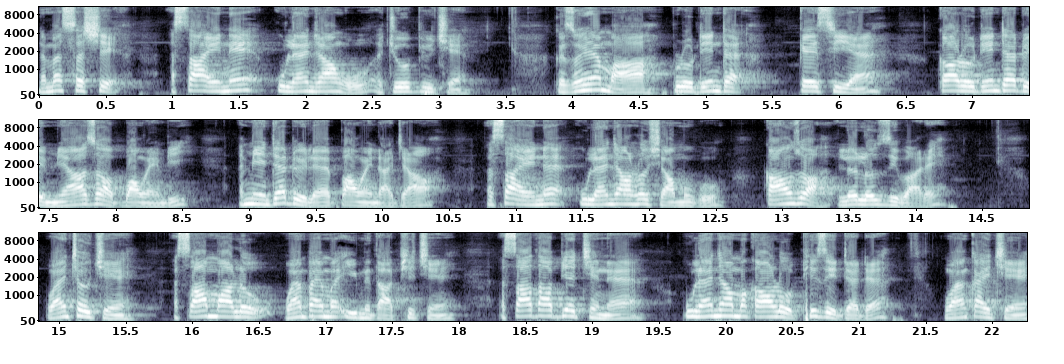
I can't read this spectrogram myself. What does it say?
နံပါတ်18 အစာအိမ်နဲ့ဥလန်းချောင်းကိုအကျိုးပြုခြင်းကစွန်းရက်မှာပရိုတင်းဓာတ်ကယ်ဆီယမ်ကာရိုတင်းဓာတ်တွေများစွာပါဝင်ပြီးအမြင့်ဓာတ်တွေလည်းပါဝင်တာကြောင့်အစာအိမ်နဲ့ဥလန်းချောင်းလှုပ်ရှားမှုကိုကောင်းစွာအလုပ်လုပ်စေပါတယ်ဝမ်းချုပ်ခြင်းအစာမလို့ဝမ်းပိုက်မအီမတာဖြစ်ခြင်းအစာသားပြက်ခြင်းနဲ့ဥလန်းချောင်းမကောင်းလို့ဖြစ်စေတတ်တဲ့ဝမ်းကိုက်ခြင်း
